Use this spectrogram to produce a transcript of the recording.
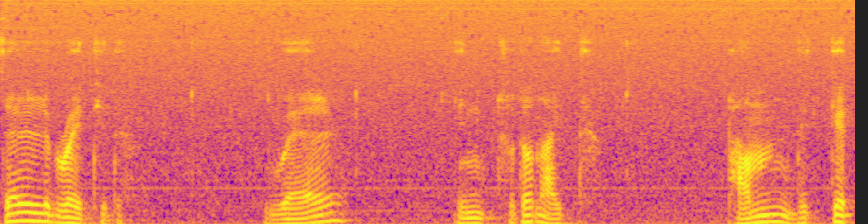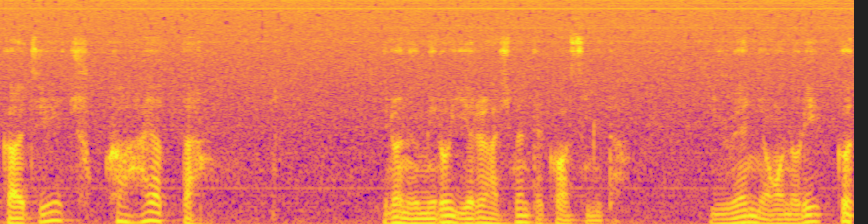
celebrated well into the night 밤 늦게까지 축하하였다 이런 의미로 이해를 하시면 될 것 같습니다. UN 영어놀이 끝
